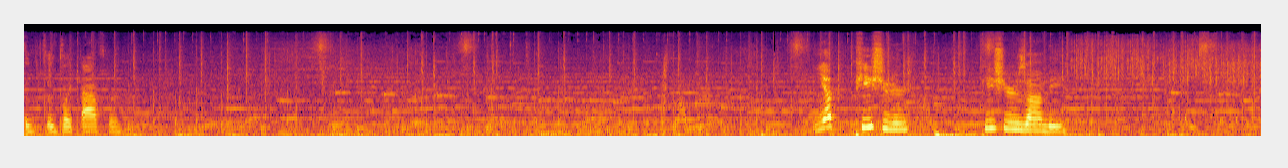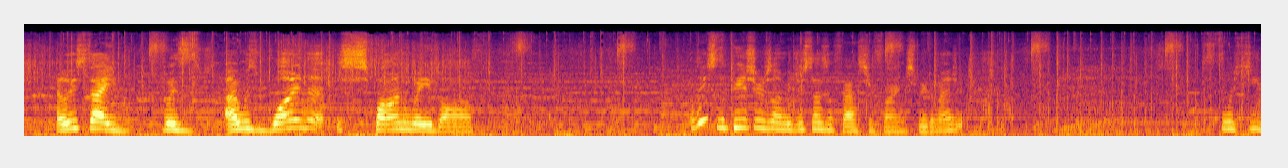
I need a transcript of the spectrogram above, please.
it- it's like after. Yep, pea shooter. Pea shooter zombie. At least I was I was one spawn wave off. At least the pea shooter zombie just has a faster firing speed, imagine. For you.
